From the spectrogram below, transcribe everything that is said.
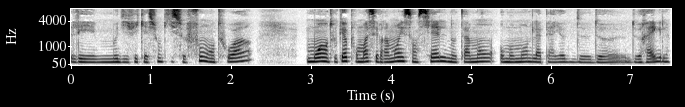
les modifications qui se font en toi. Moi, en tout cas, pour moi, c'est vraiment essentiel, notamment au moment de la période de, règles,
